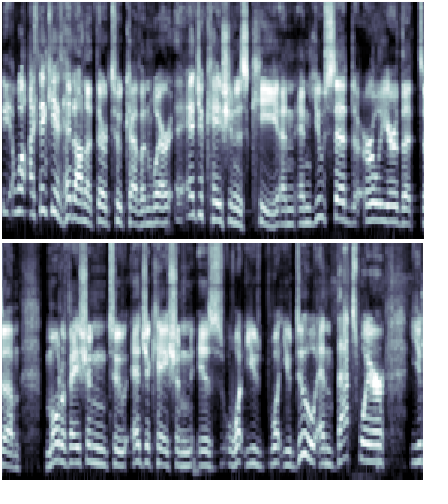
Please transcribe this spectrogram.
Well, I think you hit on it there too, Kevin. Where education is key, and and you said earlier that um, motivation to education is what you what you do, and that's where you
